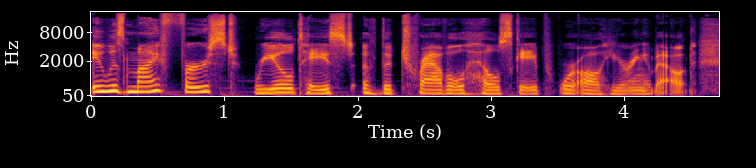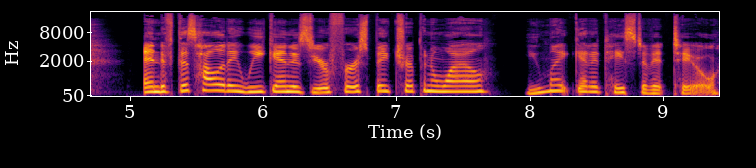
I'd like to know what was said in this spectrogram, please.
It was my first real taste of the travel hellscape we're all hearing about. And if this holiday weekend is your first big trip in a while, you might get a taste of it too.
